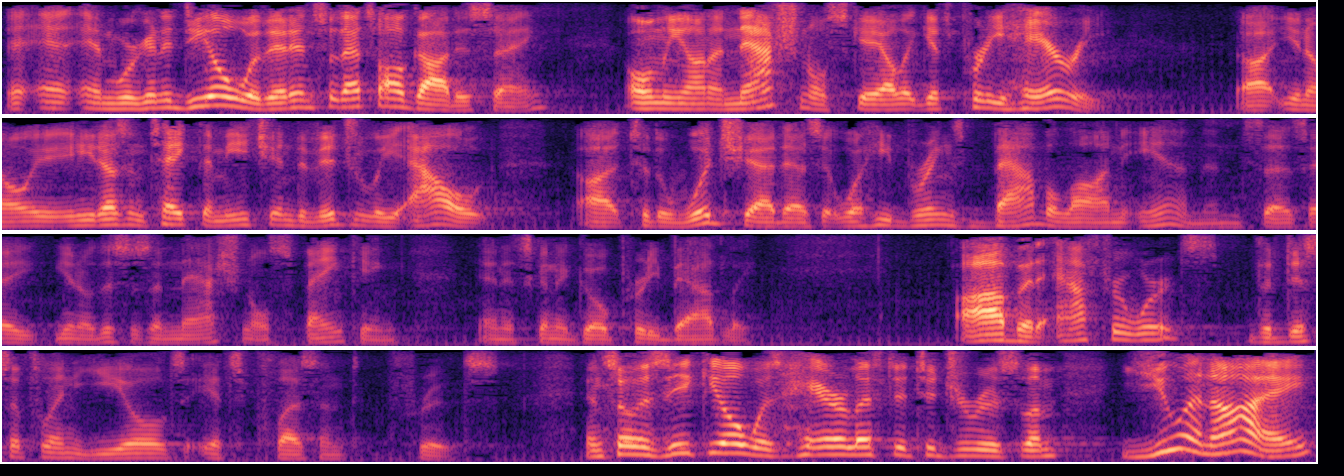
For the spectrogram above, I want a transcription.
And, and we're going to deal with it. And so that's all God is saying. Only on a national scale, it gets pretty hairy. Uh, you know, he doesn't take them each individually out uh, to the woodshed, as it were, he brings Babylon in and says, hey, you know, this is a national spanking, and it's going to go pretty badly. Ah, but afterwards, the discipline yields its pleasant fruits. And so Ezekiel was hair lifted to Jerusalem. You and I,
